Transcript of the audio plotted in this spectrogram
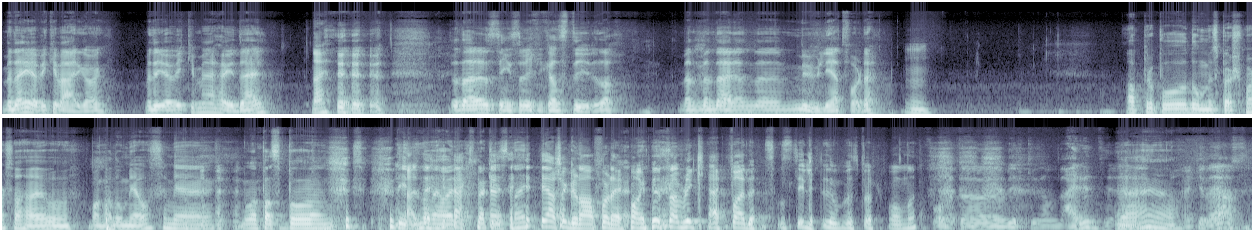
Men det gjør vi ikke hver gang. Men det gjør vi ikke med høyde heller. Nei. Det der er ting som vi ikke kan styre, da. Men, men det er en uh, mulighet for det. Apropos dumme spørsmål, så har jeg jo mange av dem, jeg òg, som jeg må passe på å stille når vi har ekspertisen her. Jeg er så glad for det, Magnus. Da blir ikke jeg bare den som stiller de dumme spørsmålene. Få meg til å virke sånn nerd. Ja, ja, ja. Det er ikke det, altså.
